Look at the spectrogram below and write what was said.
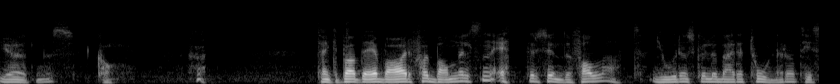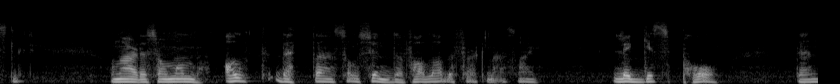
jødenes konge. Tenk på at det var forbannelsen etter syndefallet, at jorden skulle bære torner og tistler. Og nå er det som om alt dette som syndefallet hadde ført med seg, legges på den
